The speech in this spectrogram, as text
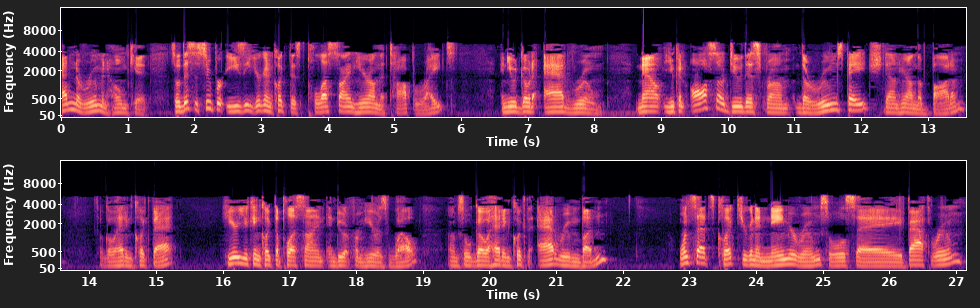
adding a room in HomeKit. So this is super easy. You're going to click this plus sign here on the top right, and you would go to add room. Now, you can also do this from the rooms page down here on the bottom. So go ahead and click that. Here you can click the plus sign and do it from here as well. Um, so we'll go ahead and click the add room button. Once that's clicked, you're going to name your room. So we'll say bathroom.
